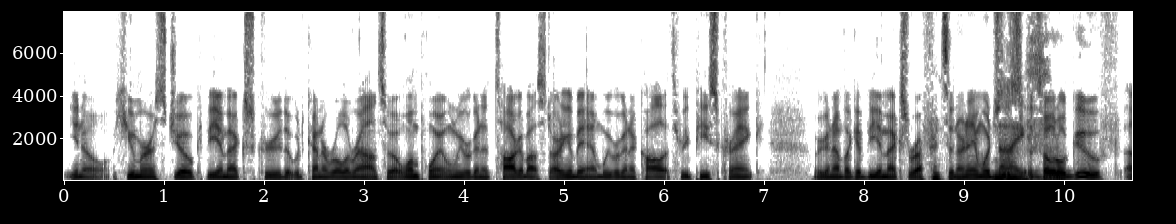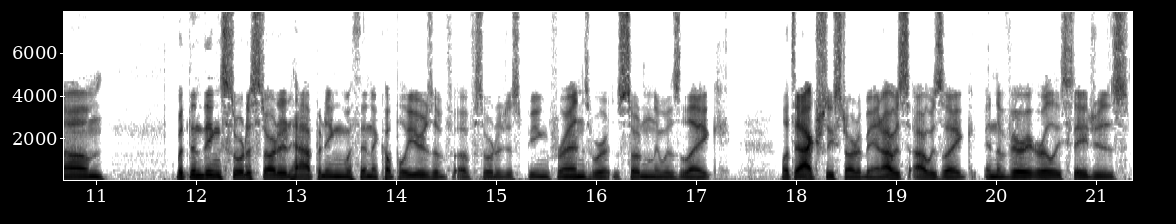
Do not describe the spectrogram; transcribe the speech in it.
you know, humorous joke BMX crew that would kind of roll around. So at one point when we were going to talk about starting a band, we were going to call it Three Piece Crank. We were going to have like a BMX reference in our name, which Nice. is a total goof. Um, but then things sort of started happening within a couple of years of, of sort of just being friends where it suddenly was like let's actually start a band i was i was like in the very early stages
